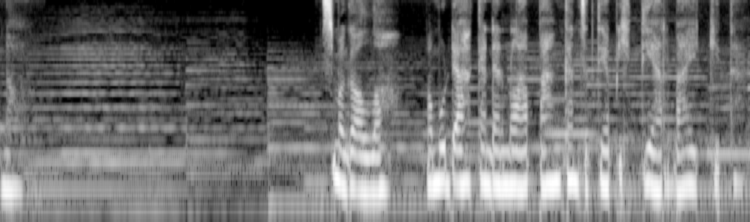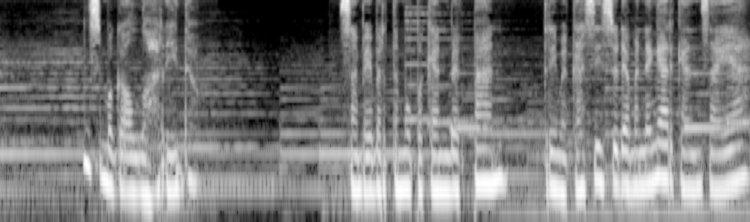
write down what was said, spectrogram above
nol. Semoga Allah memudahkan dan melapangkan setiap ikhtiar baik kita. Dan semoga Allah ridho. Sampai bertemu pekan depan. Terima kasih sudah mendengarkan saya.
